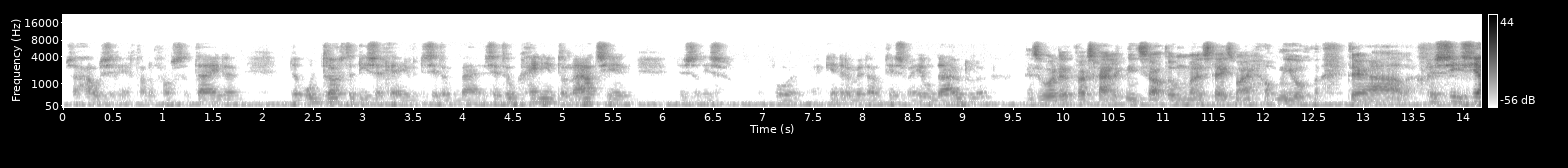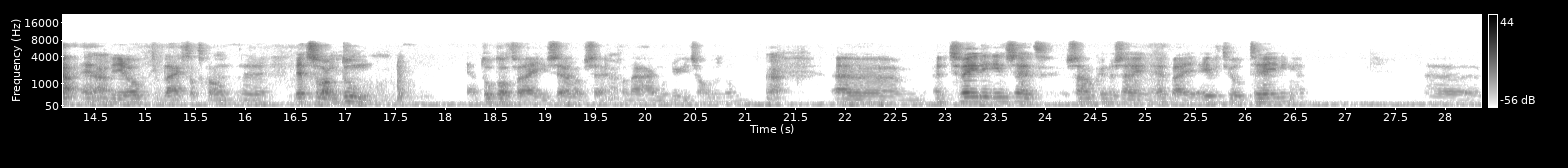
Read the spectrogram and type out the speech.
ze houden zich echt aan de vaste tijden. De opdrachten die ze geven, er zit ook, bij, zit ook geen intonatie in. Dus dat is voor kinderen met autisme heel duidelijk. En ze worden het waarschijnlijk niet zat om eh, steeds maar opnieuw te herhalen. Precies, ja. En Ja. die robot die blijft dat gewoon eh, net zo lang doen. Ja, Ja, totdat wij zelf zeggen van nou, hij moet nu iets anders doen. Ja. Ehm, een tweede inzet zou kunnen zijn hè, bij eventueel trainingen. Ehm,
